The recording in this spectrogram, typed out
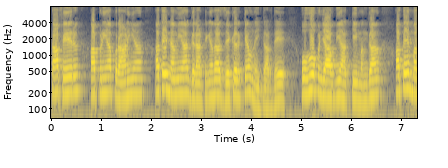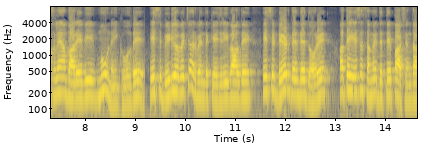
ਤਾਂ ਫਿਰ ਆਪਣੀਆਂ ਪੁਰਾਣੀਆਂ ਅਤੇ ਨਵੀਆਂ ਗਰੰਟੀਆਂ ਦਾ ਜ਼ਿਕਰ ਕਿਉਂ ਨਹੀਂ ਕਰਦੇ? ਉਹ ਪੰਜਾਬ ਦੀਆਂ ਹੱਕੀ ਮੰਗਾਂ ਅਤੇ ਮਸਲਿਆਂ ਬਾਰੇ ਵੀ ਮੂੰਹ ਨਹੀਂ ਖੋਲਦੇ। ਇਸ ਵੀਡੀਓ ਵਿੱਚ ਅਰਵਿੰਦ ਕੇਜਰੀਵਾਲ ਦੇ ਇਸ ਡੇਢ ਦਿਨ ਦੇ ਦੌਰੇ ਅਤੇ ਇਸ ਸਮੇਂ ਦਿੱਤੇ ਭਾਸ਼ਣ ਦਾ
